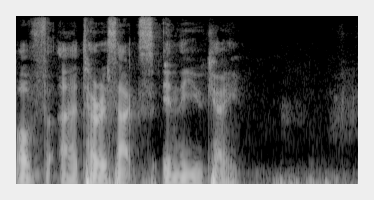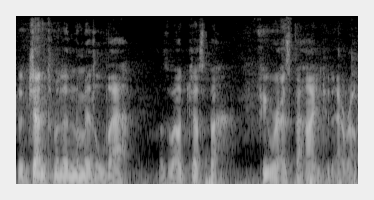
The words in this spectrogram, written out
of uh, terrorist acts in the UK? The gentleman in the middle there as well, just a few rows behind you there, Rob.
